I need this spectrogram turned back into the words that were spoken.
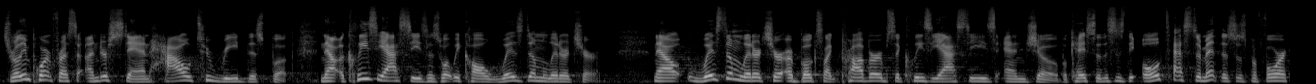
it's really important for us to understand how to read this book. Now, Ecclesiastes is what we call wisdom literature. Now, wisdom literature are books like Proverbs, Ecclesiastes, and Job. Okay, so this is the Old Testament. This was before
